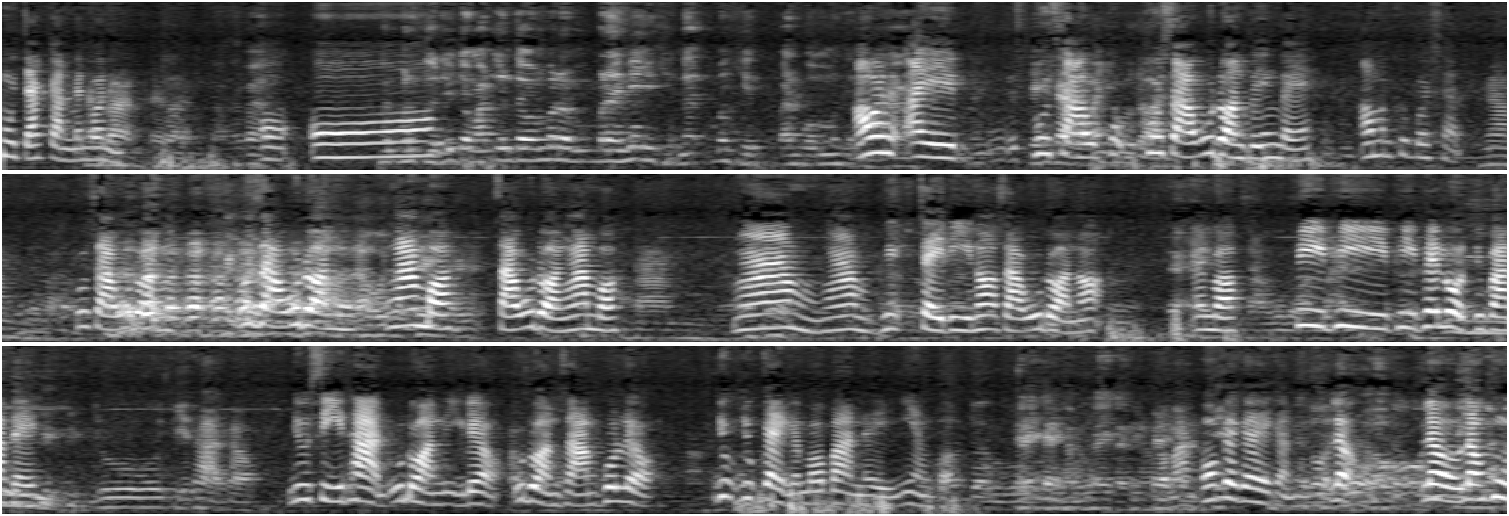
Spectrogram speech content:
ฮู้จักกันเป็นบ่นี่ไทยบ้านอ๋ออ๋อมันเกิดที่จังหวัดอื่นแต่ว่าไม่ได้ไม่ได้เนี่ยอยู่เขียนนะไม่เขียนบ้านผมมันเอาไอ้ผู้สาวผู้ผู้สาวอุดรเป็นจังได เอามันคือบ่ชัดงามเลยผู้สาวอุดรผู้สาวอุดรงามบ่สาวอุดรงามบ่งามงามงามพี่ใจดีเนาะสาวอุดรเนาะแม่นบ่พี่พี่พี่ไพโรดอยู่บ้านใดอยู่สีถาดครับอยู่ศรีธาตุอุดรอีกแล้ว อุดรสามคนแล้วอยู่อยู่ใกล้กันบ่บ้านใดอีหยังก่อนใกล้กันครับใกล้กันประมาณอ๋อใกล้ๆกัน แล้วแล้วเราฮู้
